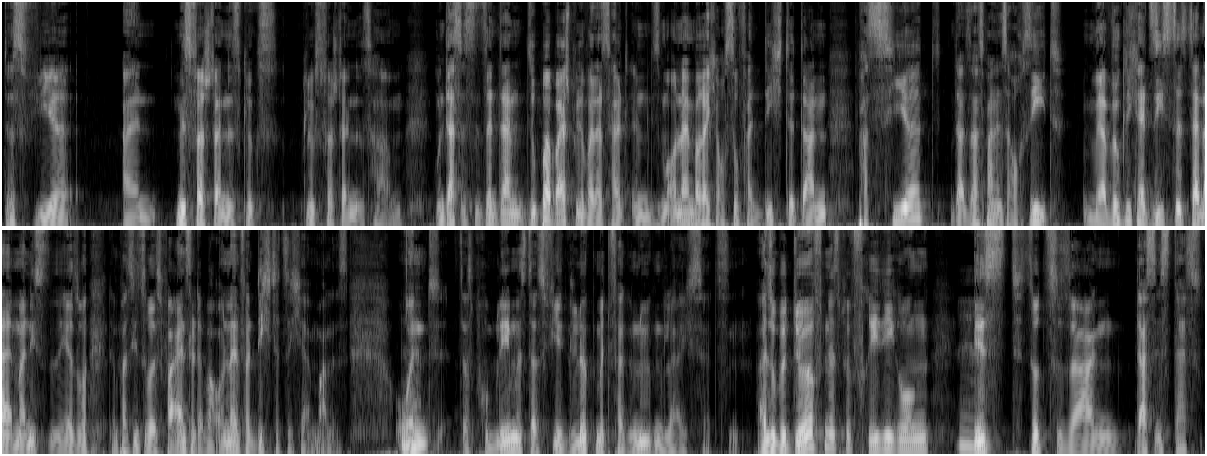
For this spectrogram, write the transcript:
dass wir ein missverstandenes Glücks Glücksverständnis haben. Und das ist, sind dann super Beispiele, weil das halt in diesem Online-Bereich auch so verdichtet dann passiert, dass man es auch sieht. In der Wirklichkeit siehst du es dann immer nicht eher so, dann passiert sowas vereinzelt, aber online verdichtet sich ja immer alles. Und ja. das Problem ist, dass wir Glück mit Vergnügen gleichsetzen. Also Bedürfnisbefriedigung ja. ist sozusagen, das ist das,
